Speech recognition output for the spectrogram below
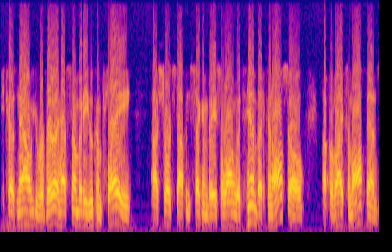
because now Rivera has somebody who can play uh, shortstop and second base along with him, but can also uh, provide some offense,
